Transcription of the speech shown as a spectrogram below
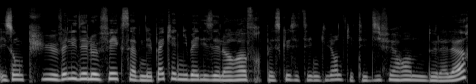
ils ont pu valider le fait que ça venait pas cannibaliser leur offre parce que c'était une cliente qui était différente de la leur.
